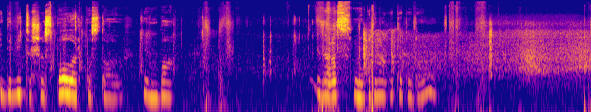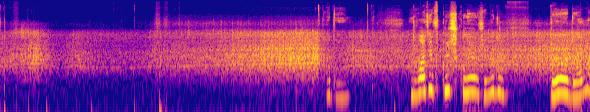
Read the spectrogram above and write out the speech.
і дивіться, що спойлер поставив. Імба. І зараз ми будемо їхати додому. Та-да. Давайте включу, коли я вже буду додому.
